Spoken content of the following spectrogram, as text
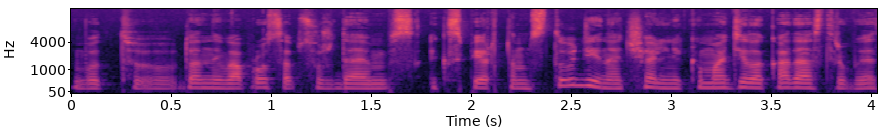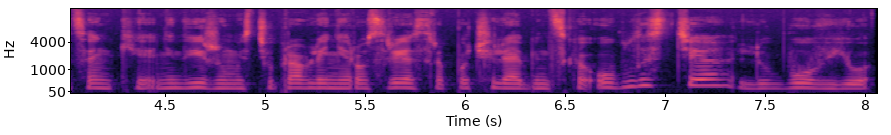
Вот э, данный вопрос обсуждаем с экспертом студии, начальником отдела кадастровой оценки недвижимости управления Росреестра по Челябинской области Любовью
